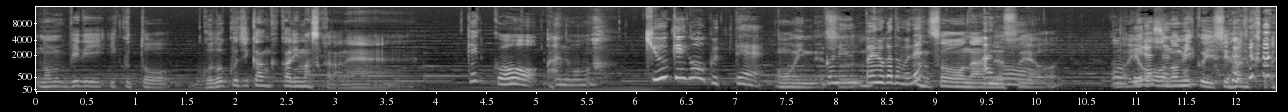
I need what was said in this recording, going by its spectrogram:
のんびり行くと56時間かかりますからね結構あの休憩が多くって多いんです。ご年配の方もね、そうなんですよ。あのよう飲み食いしはるから。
